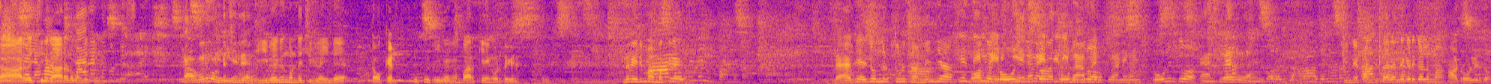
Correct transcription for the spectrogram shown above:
കാർ വെച്ചില്ല അവിടെ കൊണ്ടുവച്ചു കവർ ജീവകം കൊണ്ടുവച്ചിരിക്കുന്നു അതിന്റെ ടോക്കൺ ജീവകം പാർക്ക് ചെയ്യാൻ കൊടുത്തേക്കണ്. ഇന്ന് വരുമ്പോ നമുക്ക്. ബാഗ് ഏതിലൊന്നും എടുത്തോളൂ സണ്ണില്ല പിന്നെ പഞ്ചസാര എന്തൊക്കെ എടുക്കാളുമ്മ ആ ട്രോളി എടുത്തോ.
